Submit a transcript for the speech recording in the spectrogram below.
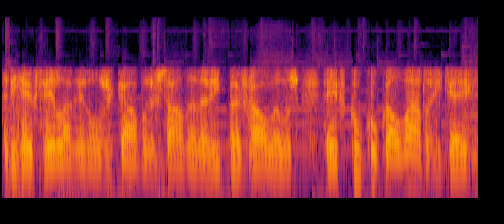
En die heeft heel lang in onze kamer gestaan en dan riep mijn vrouw wel eens, heeft koekoek al water gekregen?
